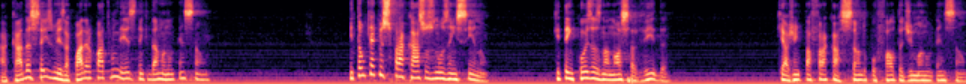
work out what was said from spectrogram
A cada seis meses, a cada quatro meses, tem que dar manutenção. Então, o que é que os fracassos nos ensinam? Que tem coisas na nossa vida que a gente está fracassando por falta de manutenção.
